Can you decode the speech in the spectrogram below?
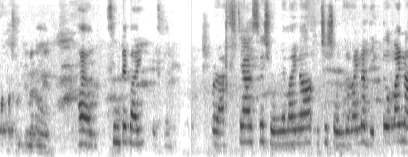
কথা শুনতে ম্যাডামের শুনতে পাই। লাস্টে আসে সন্ধে পায় না, হচ্ছে পায় না, দেখতেও পাই না।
